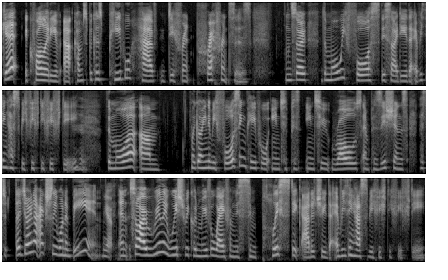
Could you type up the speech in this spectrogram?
get equality of outcomes because people have different preferences. Mm. And so the more we force this idea that everything has to be 50 50, mm-hmm. the more um, we're going to be forcing people into into roles and positions that they don't actually want to be in. Yeah. And so I really wish we could move away from this simplistic attitude that everything has to be 50-50.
